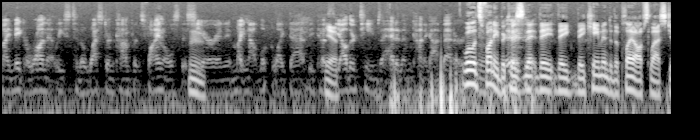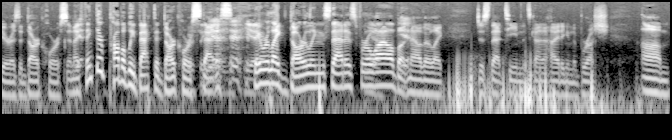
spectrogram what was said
might make a run at least to the Western Conference Finals this Mm. year, and it might not look like that because Yeah. the other teams ahead of them kind of got better. Well, it's funny because they, they, they, they came into the playoffs last year as a dark horse, and I think they're probably back to dark horse Yeah. status. Yeah. They were like darling status for a Yeah. while, but Yeah. now they're like just that team that's kind of hiding in the brush. Um,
